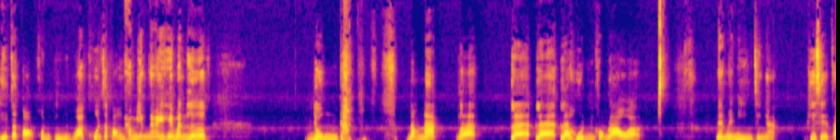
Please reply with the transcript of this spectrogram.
ที่จะตอบคนอื่นว่าควรจะต้องทำยังไงให้มันเลิก ยุ่งกับน้ำหนักและและและและหุ่นของเราอะแม่งไม่มีจริงอะพี่เสียใจ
